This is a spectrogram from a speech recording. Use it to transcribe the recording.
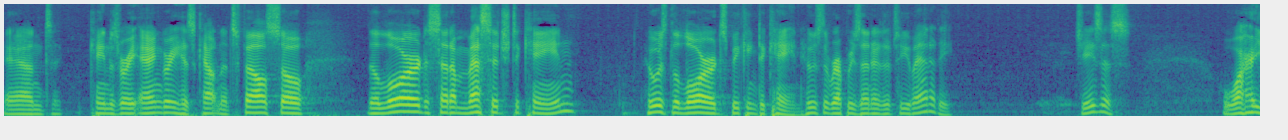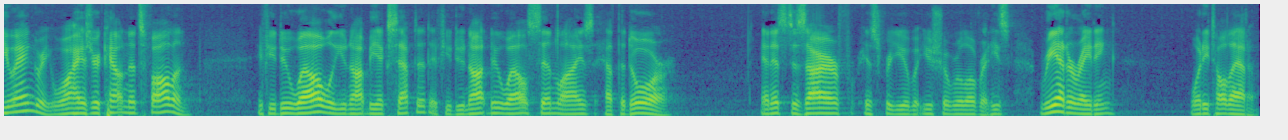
And Cain was very angry, his countenance fell. So the Lord sent a message to Cain. Who is the Lord speaking to Cain? Who's the representative to humanity? Jesus. Why are you angry? Why has your countenance fallen? If you do well, will you not be accepted? If you do not do well, sin lies at the door. And its desire is for you, but you shall rule over it. He's reiterating what he told Adam.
